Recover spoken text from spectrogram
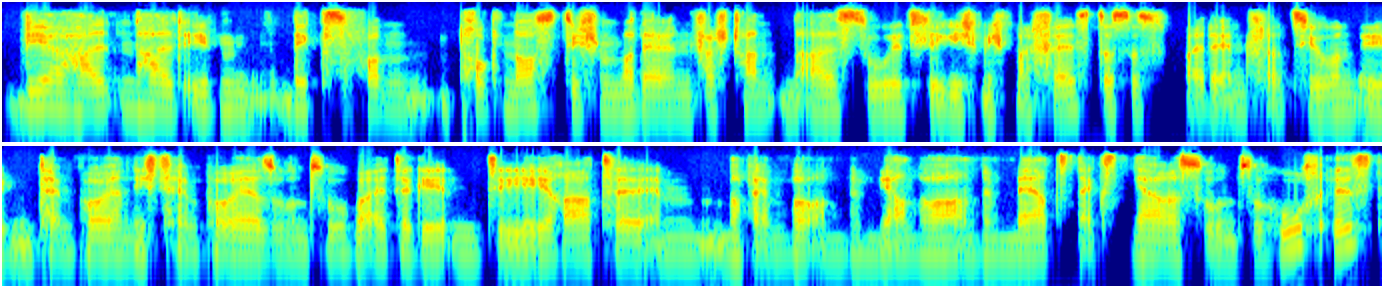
wir halten halt eben nichts von prognostischen Modellen verstanden als so, jetzt lege ich mich mal fest, dass es bei der Inflation eben temporär, nicht temporär so und so weitergeht und die Rate im November und im Januar und im März nächsten Jahres so und so hoch ist.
